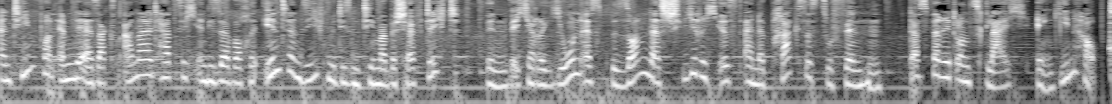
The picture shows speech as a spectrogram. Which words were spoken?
Ein Team von MDR Sachsen-Anhalt hat sich in dieser Woche intensiv mit diesem Thema beschäftigt. In welcher Region es besonders schwierig ist, eine Praxis zu finden, das verrät uns gleich Engin Haupt.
